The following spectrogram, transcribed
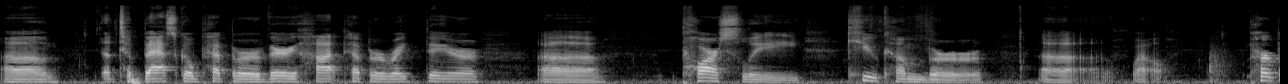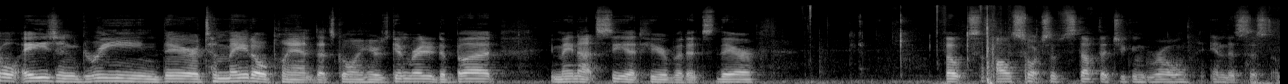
Um, a Tabasco pepper, very hot pepper right there. Uh, parsley, cucumber. Uh, wow. Purple Asian green there. Tomato plant that's going here is getting ready to bud. You may not see it here, but it's there folks, all sorts of stuff that you can grow in this system,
